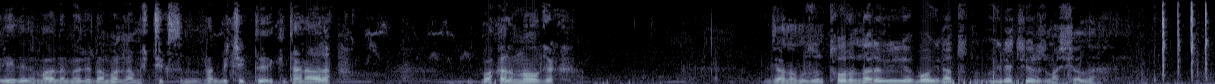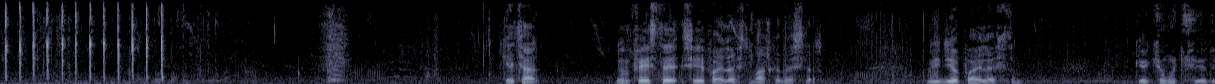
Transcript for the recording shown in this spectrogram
İyi dedim madem öyle damarlanmış çıksın. Lan bir çıktı iki tane Arap. Bakalım ne olacak. Canımızın torunları büyüyor. Boyuna tut- üretiyoruz maşallah. Geçen dün Face'te şeyi paylaştım arkadaşlar. Video paylaştım. Göküm uçuyordu.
